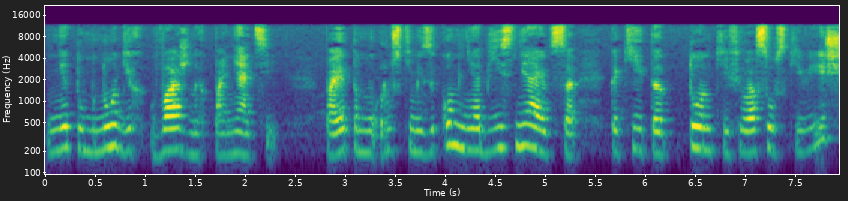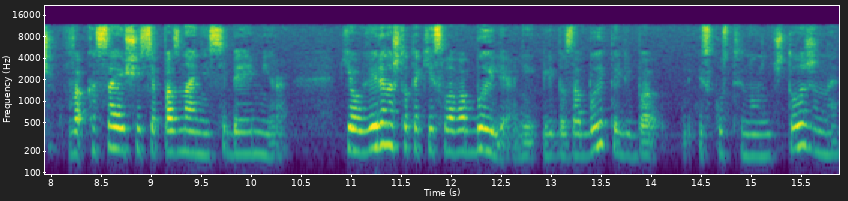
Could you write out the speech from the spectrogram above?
нету многих важных понятий, поэтому русским языком не объясняются какие-то тонкие философские вещи, касающиеся познания себя и мира. Я уверена, что такие слова были, они либо забыты, либо искусственно уничтожены.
